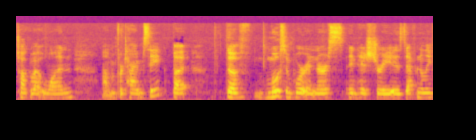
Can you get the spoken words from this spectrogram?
talk about one um, for time's sake. But the most important nurse in history is definitely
